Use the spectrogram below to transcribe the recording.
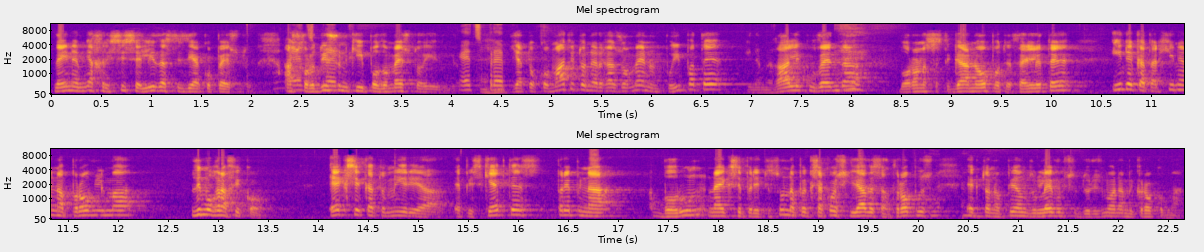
να είναι μια χρυσή σελίδα στις διακοπές του. Ας φροντίσουν και οι υποδομές το ίδιο. Έτσι πρέπει. Για το κομμάτι των εργαζομένων που είπατε, είναι μεγάλη κουβέντα, μπορώ να σας την κάνω όποτε θέλετε, είναι καταρχήν ένα πρόβλημα δημογραφικό. 6 εκατομμύρια επισκέπτες πρέπει να μπορούν να εξυπηρετηθούν από 600.000 ανθρώπους εκ των οποίων δουλεύουν στον τουρισμό ένα μικρό κομμάτι.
